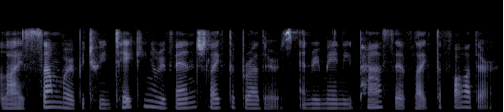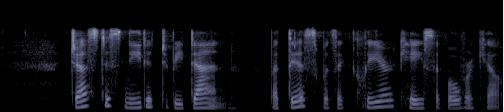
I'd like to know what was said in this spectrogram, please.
lies somewhere between taking revenge like the brothers and remaining passive like the father. Justice needed to be done, but this was a clear case of overkill.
